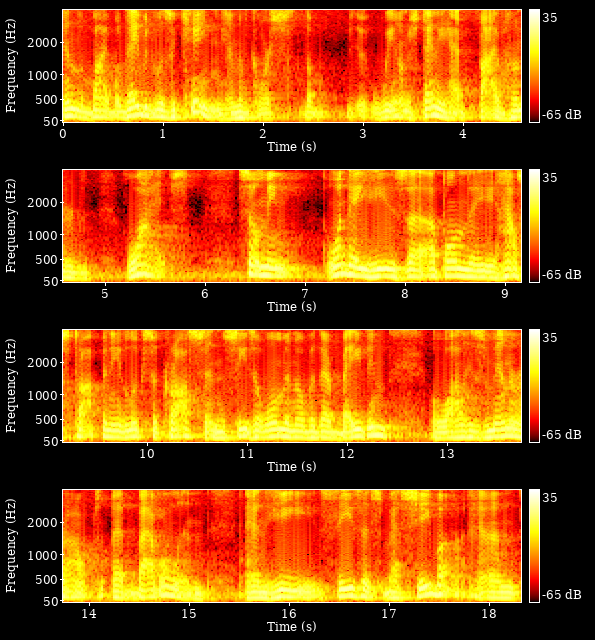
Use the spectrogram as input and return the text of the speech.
in the Bible David was a king and of course the, we understand he had 500 wives so I mean one day he's uh, up on the housetop and he looks across and sees a woman over there bathing while his men are out at battle and and he sees it's Bathsheba and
